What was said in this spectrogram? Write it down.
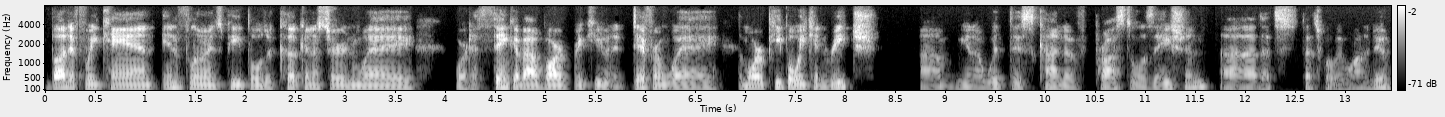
But if we can influence people to cook in a certain way or to think about barbecue in a different way, the more people we can reach, um, you know, with this kind of proselytization, uh, that's that's what we want to do.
